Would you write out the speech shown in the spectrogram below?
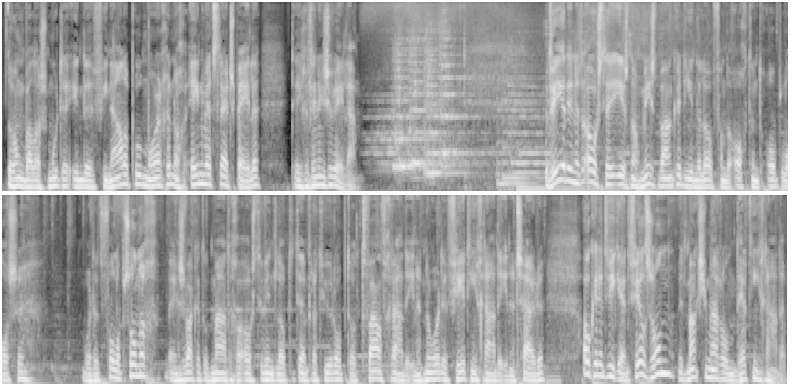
De honkballers moeten in de finale pool morgen nog één wedstrijd spelen tegen Venezuela. Het weer in het oosten eerst nog mistbanken die in de loop van de ochtend oplossen. Wordt het volop zonnig. Bij een zwakke tot matige oostenwind loopt de temperatuur op tot 12 graden in het noorden, 14 graden in het zuiden. Ook in het weekend veel zon, met maxima rond 13 graden.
